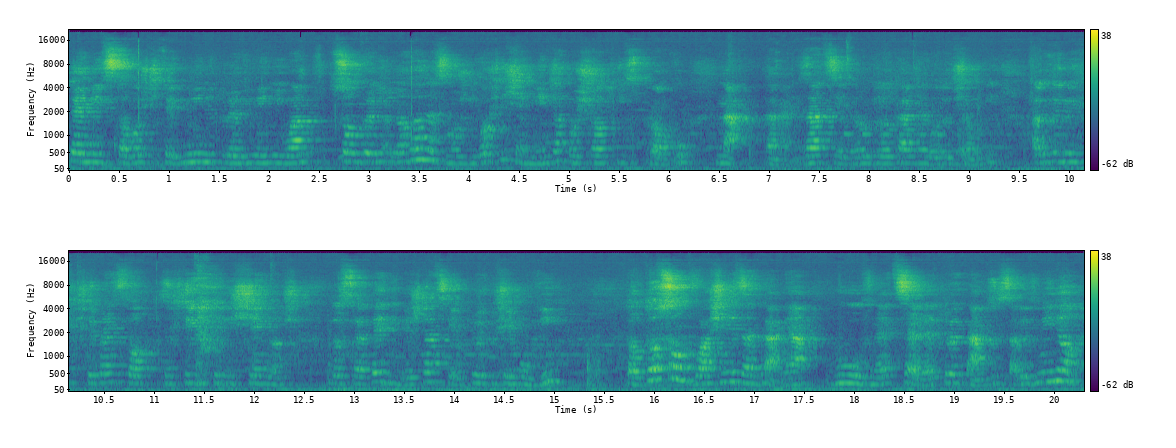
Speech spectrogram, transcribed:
te miejscowości, te gminy, które wymieniłam, są wyeliminowane z możliwości sięgnięcia po środki z progu na kanalizację, drogi lokalne, wodociągi. A gdybyście Państwo zechcieli kiedyś sięgnąć do strategii bieszczackiej, o której tu się mówi, to to są właśnie zadania, główne cele, które tam zostały wymienione.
